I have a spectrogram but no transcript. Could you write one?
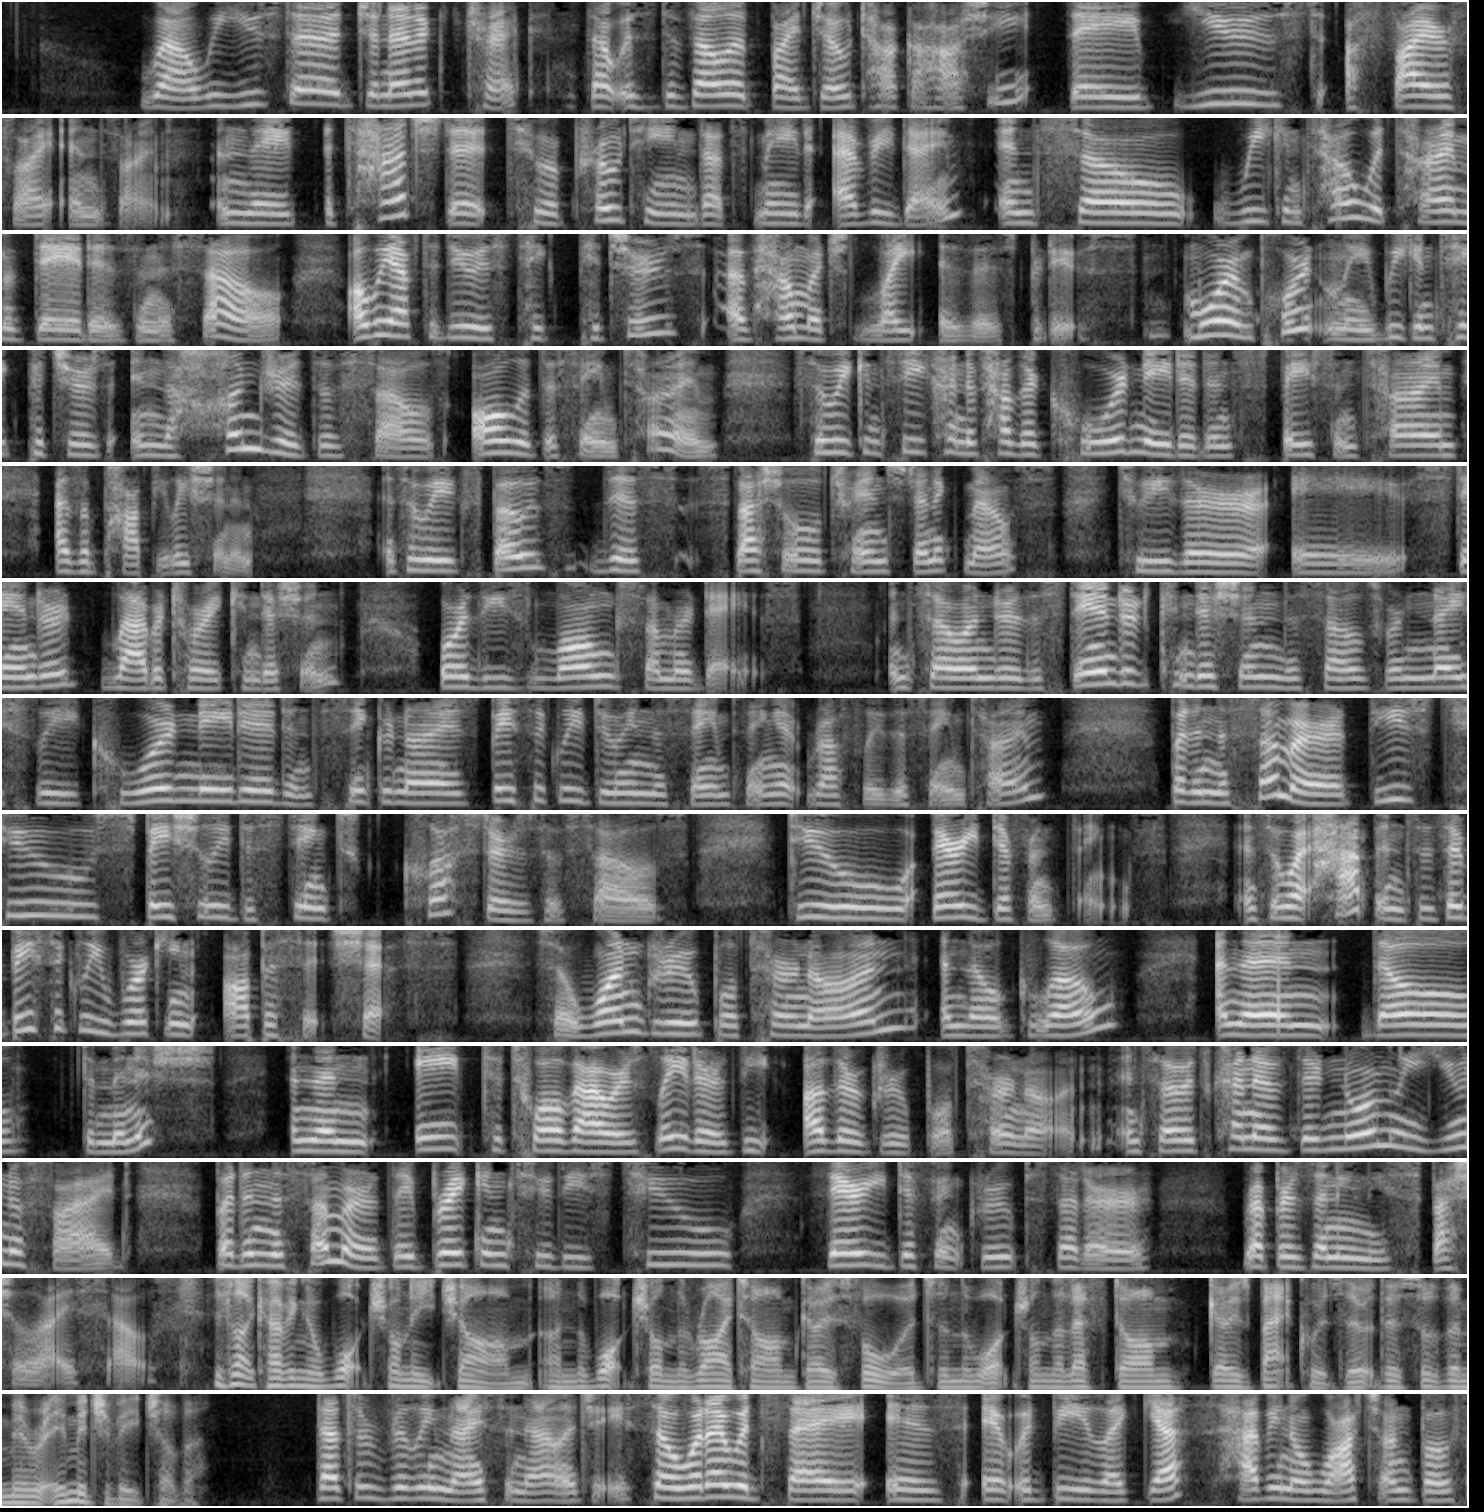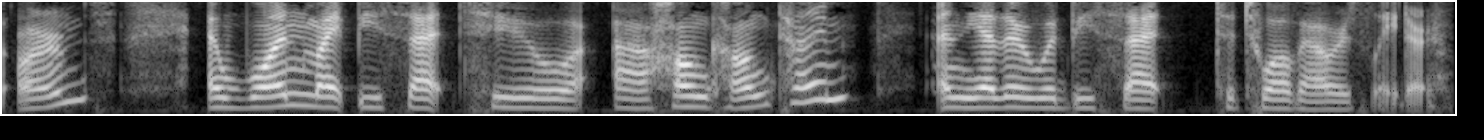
Well, we used a genetic trick that was developed by Joe Takahashi. They used a firefly enzyme and they attached it to a protein that's made every day. And so we can tell what time of day it is in a cell. All we have to do is take pictures of how much light it is produced. More importantly, we can take pictures in the hundreds of cells all at the same time so we can see kind of how they're coordinated in space and time as a population. And so we expose this special transgenic mouse to either a standard laboratory condition or these long summer days. And so, under the standard condition, the cells were nicely coordinated and synchronized, basically doing the same thing at roughly the same time. But in the summer, these two spatially distinct clusters of cells do very different things. And so what happens is they're basically working opposite shifts. So one group will turn on and they'll glow, and then they'll diminish. And then eight to 12 hours later, the other group will turn on. And so it's kind of, they're normally unified, but in the summer, they break into these two very different groups that are representing these specialized cells. It's like having a watch on each arm, and the watch on the right arm goes forwards, and the watch on the left arm goes backwards. They're, they're sort of the mirror image of each other. That's a really nice analogy. So, what I would say is it would be like, yes, having a watch on both arms, and one might be set to uh, Hong Kong time, and the other would be set to 12 hours later.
